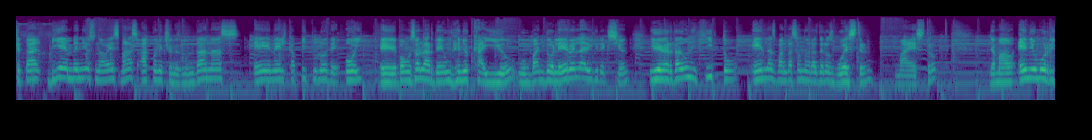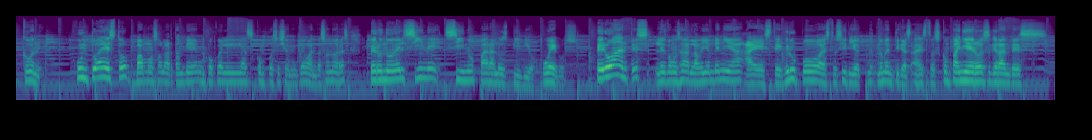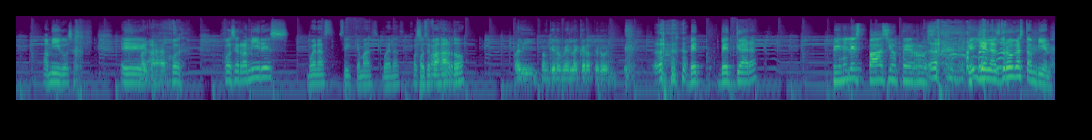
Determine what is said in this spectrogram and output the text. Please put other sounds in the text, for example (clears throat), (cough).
¿qué tal? Bienvenidos una vez más a Conexiones Mundanas. En el capítulo de hoy eh, vamos a hablar de un genio caído, un bandolero en la dirección y de verdad un hito en las bandas sonoras de los western, maestro, llamado Ennio Morricone. Junto a esto vamos a hablar también un poco de las composiciones de bandas sonoras, pero no del cine, sino para los videojuegos. Pero antes les vamos a dar la bienvenida a este grupo, a estos idiotas, no, no mentiras, a estos compañeros, grandes amigos. (laughs) Eh, a Maldad. Jo- José Ramírez, Buenas, sí, ¿qué más? Buenas. José José, Fajardo. Fajardo. Oli, aunque no me ven la cara, pero Oli. (laughs) Bet, Bet Gara En el espacio, perros. (laughs) y en las drogas también.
